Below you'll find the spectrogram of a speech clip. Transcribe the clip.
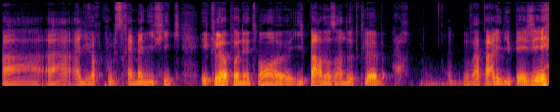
à, à, Liverpool serait magnifique. Et Klopp, honnêtement, il part dans un autre club. Alors, on va parler du PSG,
